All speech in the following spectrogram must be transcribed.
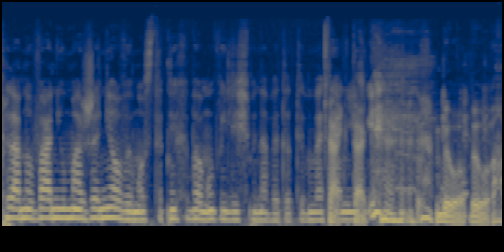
planowaniu marzeniowym. Ostatnio chyba mówiliśmy nawet o tym mechanizmie. Tak, tak. było, było.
